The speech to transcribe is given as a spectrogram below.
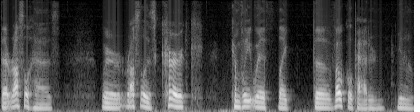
that Russell has, where Russell is Kirk, complete with like the vocal pattern, you know,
